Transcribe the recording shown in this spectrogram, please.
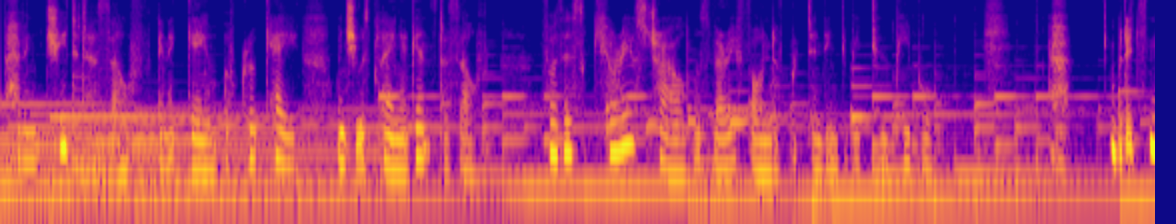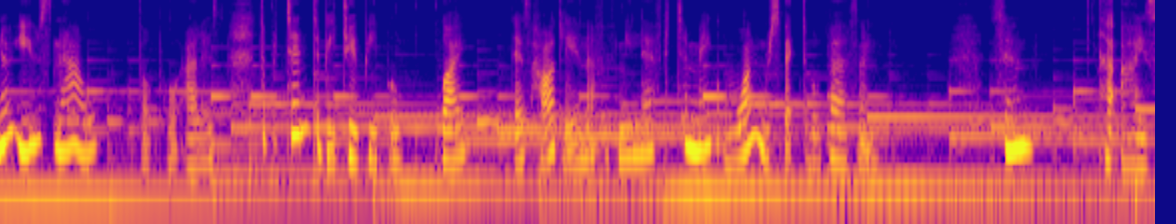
for having cheated herself in a game of croquet when she was playing against herself, for this curious child was very fond of pretending to be two people. But it's no use now, thought poor Alice, to pretend to be two people. Why, there's hardly enough of me left to make one respectable person. Soon her eyes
